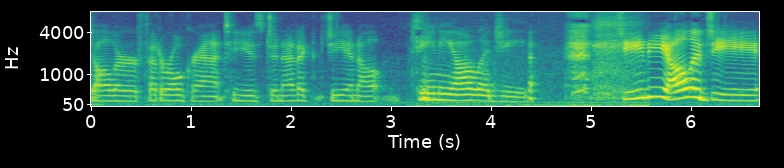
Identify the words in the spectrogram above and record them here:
dollar federal grant to use genetic geneal- genealogy genealogy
